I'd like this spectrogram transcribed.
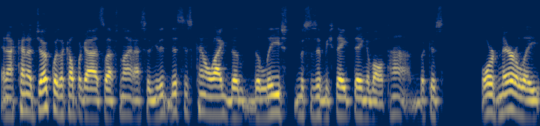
And I kind of joked with a couple guys last night. I said, "This is kind of like the the least Mississippi State thing of all time because ordinarily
